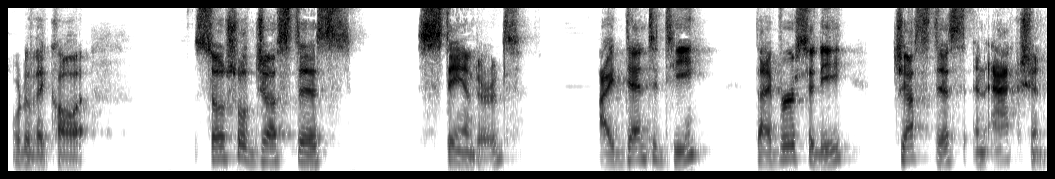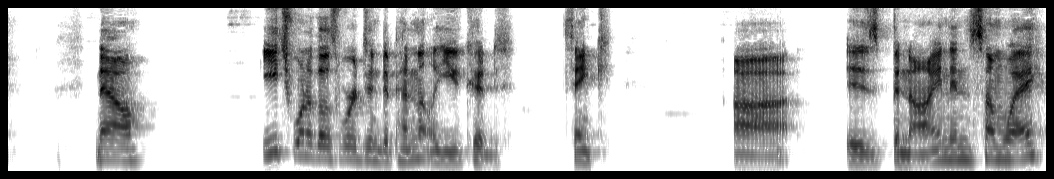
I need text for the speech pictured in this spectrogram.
what do they call it? Social justice standards, identity, diversity, justice, and action. Now, each one of those words independently, you could think uh, is benign in some way,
